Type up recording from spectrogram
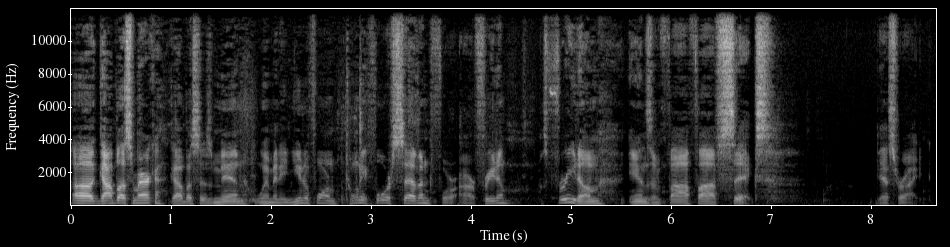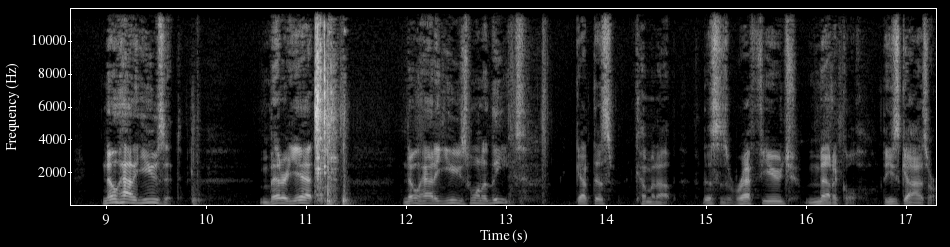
Uh, God bless America. God bless those men, women in uniform, 24-7 for our freedom. Freedom ends in 556. That's right. Know how to use it. Better yet, know how to use one of these. Got this coming up. This is a Refuge Medical. These guys are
